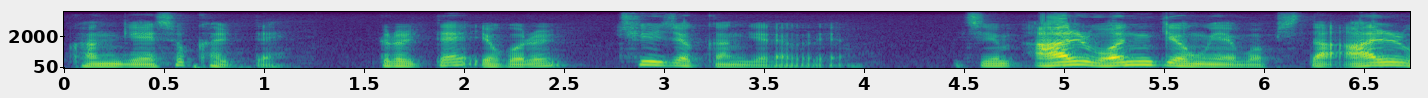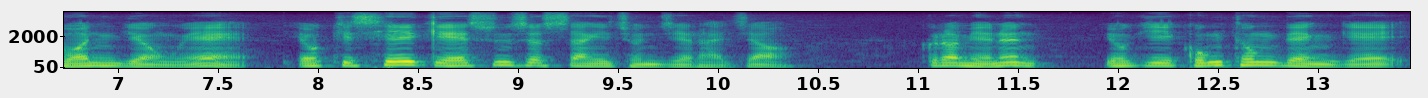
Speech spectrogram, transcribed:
관계에 속할 때 그럴 때 요거를 취의적 관계라 그래요. 지금 R1 경우에 봅시다. R1 경우에 이렇게 세 개의 순서상이 존재를 하죠. 그러면은 여기 공통된 게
